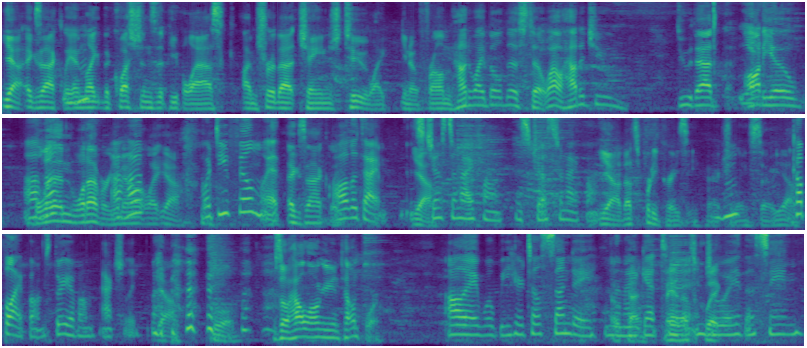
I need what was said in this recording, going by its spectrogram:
Yeah, exactly. Mm-hmm. And like the questions that people ask, I'm sure that changed too. Like, you know, from how do I build this to wow, how did you do that audio Uh-huh. blend, whatever, you know? Uh-huh. Like, yeah. What do you film with? Exactly. All the time. It's Yeah. just an iPhone. It's just an iPhone. Yeah, that's pretty crazy, actually. So, yeah. A couple iPhones, three of them actually. Yeah, cool. So, how long are you in town for? I will be here till Sunday, and then I get to Man, that's quick. enjoy the same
